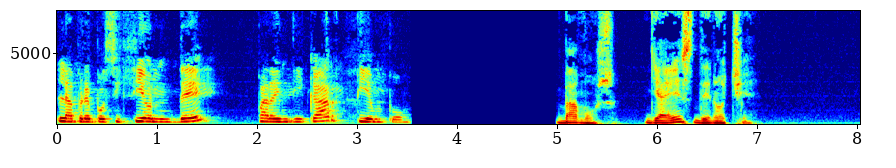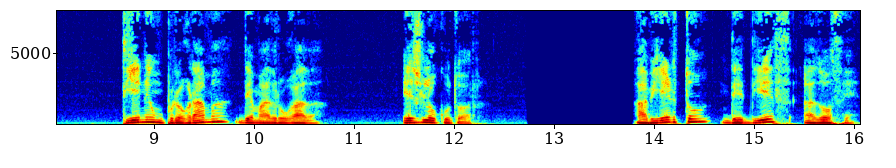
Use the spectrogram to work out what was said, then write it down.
la preposición de para indicar tiempo. Vamos, ya es de noche. Tiene un programa de madrugada. Es locutor. Abierto de 10 a 12.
